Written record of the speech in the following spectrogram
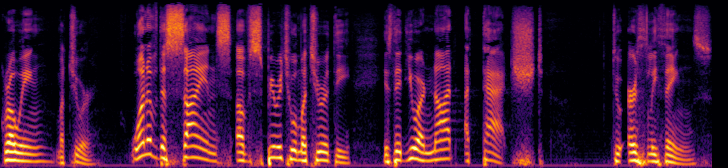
growing mature? One of the signs of spiritual maturity is that you are not attached to earthly things.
